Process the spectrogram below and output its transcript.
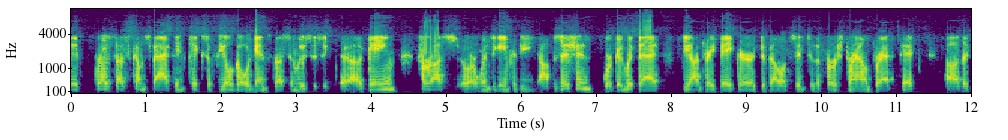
if Rosas comes back and kicks a field goal against us and loses a, a game for us or wins a game for the opposition, we're good with that. DeAndre Baker develops into the first round draft pick uh, that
